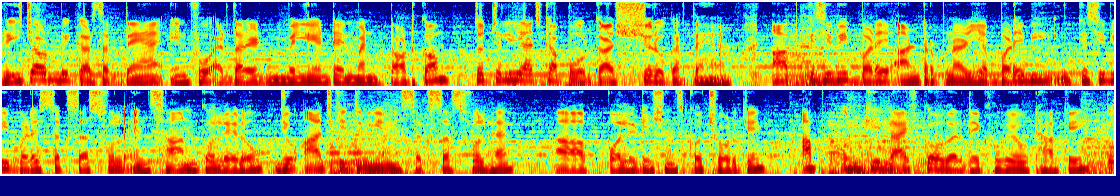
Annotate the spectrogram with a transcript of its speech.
रीच आउट भी कर सकते हैं info at the rate Millitainment dot com तो चलिए आज का पॉडकास्ट शुरू करते हैं। आप किसी भी बड़े एंटरप्रेनर या बड़े भी, किसी भी बड़े सक्सेसफुल इंसान को ले लो, जो आज की दुनिया में सक्सेसफुल है। पॉलिटिशियंस को छोड़ के आप उनकी लाइफ को अगर देखोगे उठा के तो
